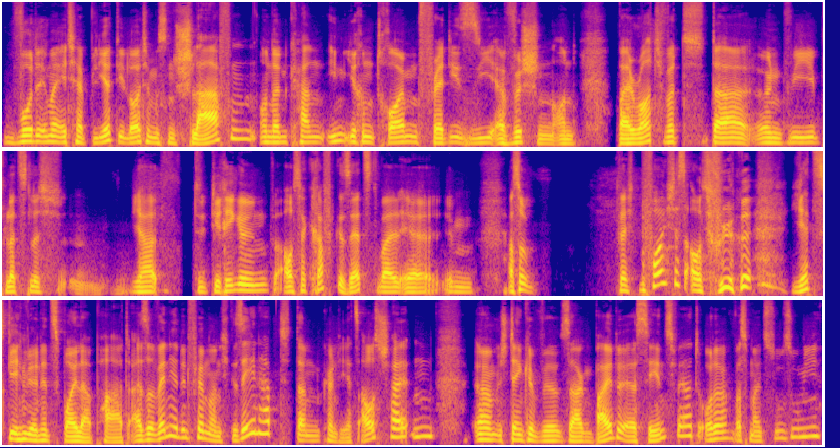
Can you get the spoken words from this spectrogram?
wurde immer etabliert, die Leute müssen schlafen und dann kann in ihren Träumen Freddy sie erwischen. Und bei Rod wird da irgendwie plötzlich, ja, die, die Regeln außer Kraft gesetzt, weil er im, achso, vielleicht bevor ich das ausführe, jetzt gehen wir in den Spoiler-Part. Also wenn ihr den Film noch nicht gesehen habt, dann könnt ihr jetzt ausschalten. Ähm, ich denke, wir sagen beide, er ist sehenswert, oder? Was meinst du, Sumi?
